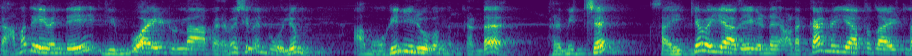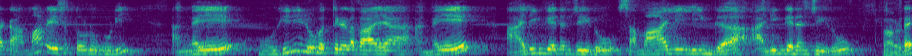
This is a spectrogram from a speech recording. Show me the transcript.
കാമദേവന്റെ രിബുവായിട്ടുള്ള ആ പരമശിവൻ പോലും ആ മോഹിനി രൂപം കണ്ട് ഭ്രമിച്ച് സഹിക്ക വയ്യാതെ കണ്ട് അടക്കാൻ വയ്യാത്തതായിട്ടുള്ള കാമാവേശത്തോടു കൂടി അങ്ങയെ മോഹിനി രൂപത്തിലുള്ളതായ അങ്ങയെ ആലിംഗനം ചെയ്തു സമാലിലിംഗ ആലിംഗനം ചെയ്തു. അപ്പോൾ അവിടെ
